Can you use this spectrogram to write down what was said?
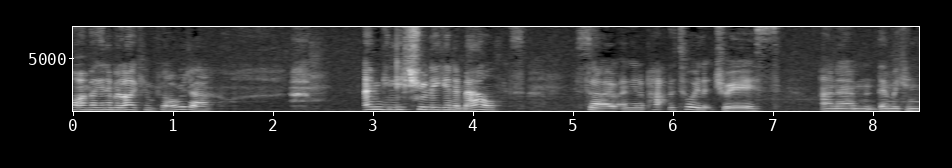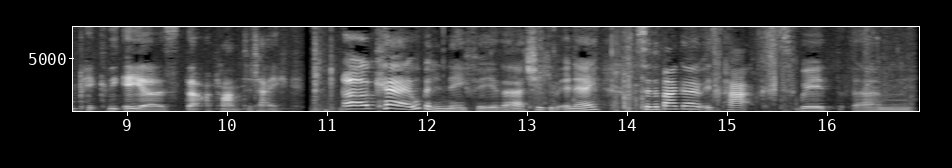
what am I going to be like in Florida? I'm literally going to melt. So I'm going to pack the toiletries and um, then we can pick the ears that I plan to take. Okay, a bit of knee for you there, cheeky bit of knee. So the Bago is packed with um,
